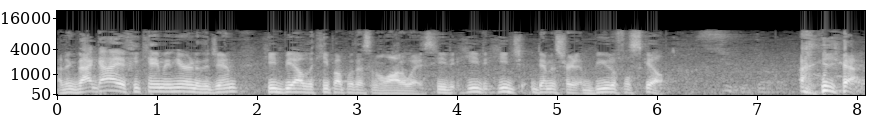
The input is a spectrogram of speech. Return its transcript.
I think that guy, if he came in here into the gym, he'd be able to keep up with us in a lot of ways. He'd, he'd, he'd demonstrate a beautiful skill. yeah,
